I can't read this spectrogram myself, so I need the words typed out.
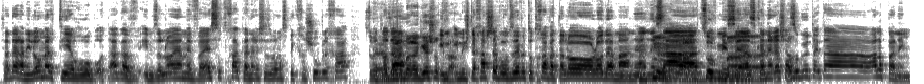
בסדר? אני לא אומר תהיה רובוט. אגב, אם זה לא היה מבאס אותך, כנראה שזה לא מספיק חשוב לך. זאת אומרת, לא יודע, זה לא אותך. אם אשתך עכשיו עוזבת אותך ואתה לא, לא יודע מה, נעשה עצוב מזה, אז כנראה נכון. שהזוגיות הייתה על הפנים.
